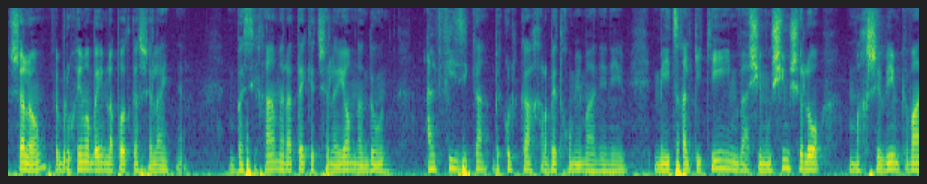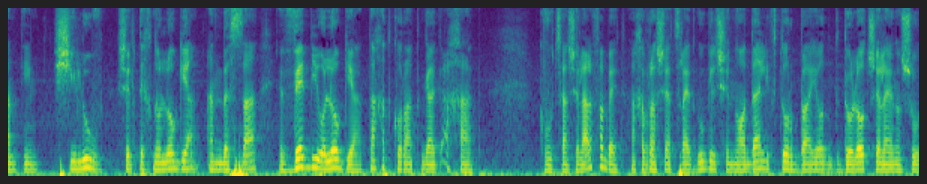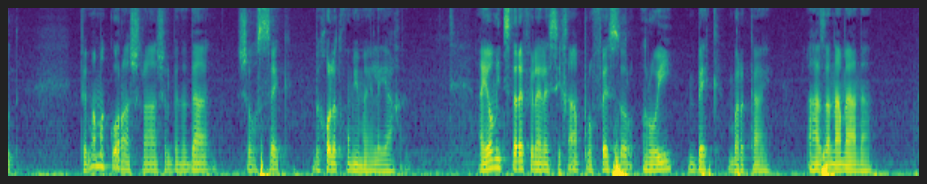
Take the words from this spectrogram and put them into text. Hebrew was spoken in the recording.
שלום וברוכים הבאים לפודקאסט של לייטנר. בשיחה המרתקת של היום נדון על פיזיקה בכל כך הרבה תחומים מעניינים, מאיץ חלקיקים והשימושים שלו, מחשבים קוונטיים, שילוב של טכנולוגיה, הנדסה וביולוגיה תחת קורת גג אחת. קבוצה של Alphabet, החברה שיצרה את גוגל שנועדה לפתור בעיות גדולות של האנושות. ומה מקור ההשראה של בן אדם שעוסק בכל התחומים האלה יחד. היום מצטרף אליי לשיחה פרופסור רועי בק ברקאי. האזנה מהנה.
